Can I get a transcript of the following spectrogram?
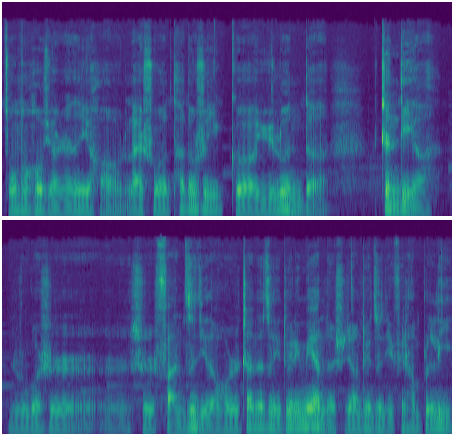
总统候选人也好来说，他都是一个舆论的阵地啊。如果是是反自己的，或者站在自己对立面的，实际上对自己非常不利。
